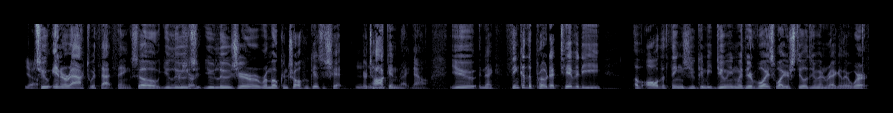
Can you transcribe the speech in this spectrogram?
Yeah. to interact with that thing. So you lose sure. you lose your remote control. Who gives a shit? Mm-hmm. You're talking right now. You like think of the productivity of all the things you can be doing with your voice while you're still doing regular work.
